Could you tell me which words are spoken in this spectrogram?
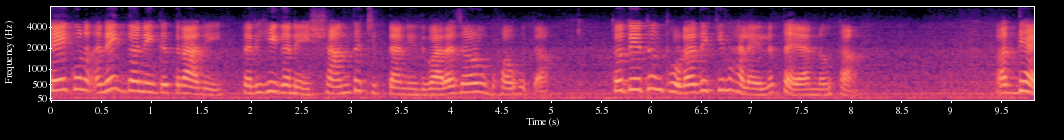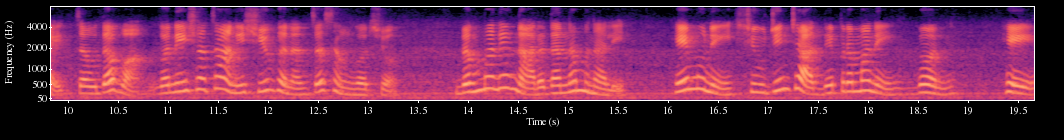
ते ऐकून अनेक गण एकत्र आले तरीही गणेश शांत चित्ताने द्वाराजवळ उभा होता. तो तेथून थोडा देखील हलायला तयार नव्हता. अध्याय चौदावा. गणेशाचा आणि शिवगणांचा संघर्ष. ब्रह्मदेव नारदांना म्हणाले हे मुने शिवजींच्या आज्ञेप्रमाणे गण हे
